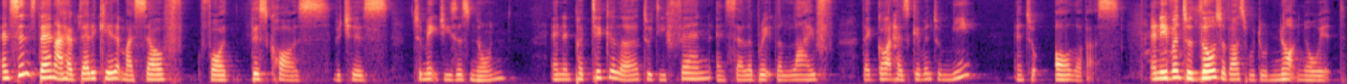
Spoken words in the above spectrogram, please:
And since then, I have dedicated myself for this cause, which is to make Jesus known, and in particular, to defend and celebrate the life that God has given to me and to all of us. And even to those of us who do not know it,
